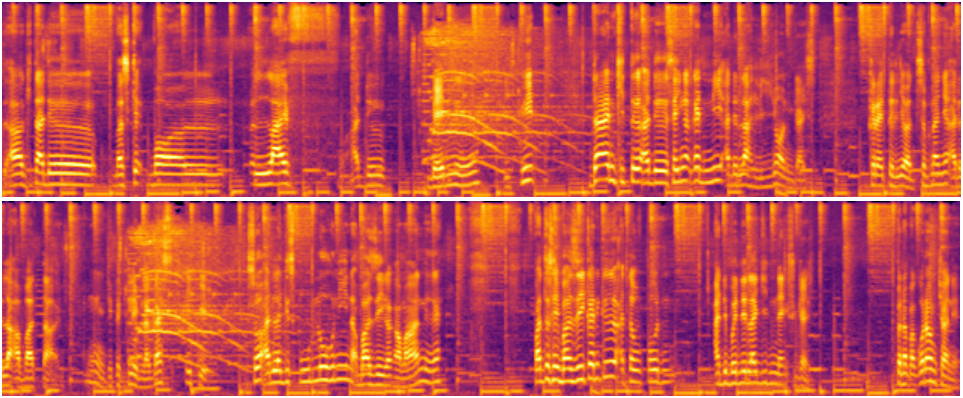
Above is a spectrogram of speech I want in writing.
Uh, kita ada basketball live ada banner equip dan kita ada Saya ingatkan ni adalah Leon guys. Karakter Leon Sebenarnya adalah avatar. Hmm, Kita claim lah guys. Equip So ada lagi 10 ni Nak bazirkan kat mana eh? Patut saya bazirkan ke Ataupun Ada benda lagi next guys? Pendapat korang macam mana?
